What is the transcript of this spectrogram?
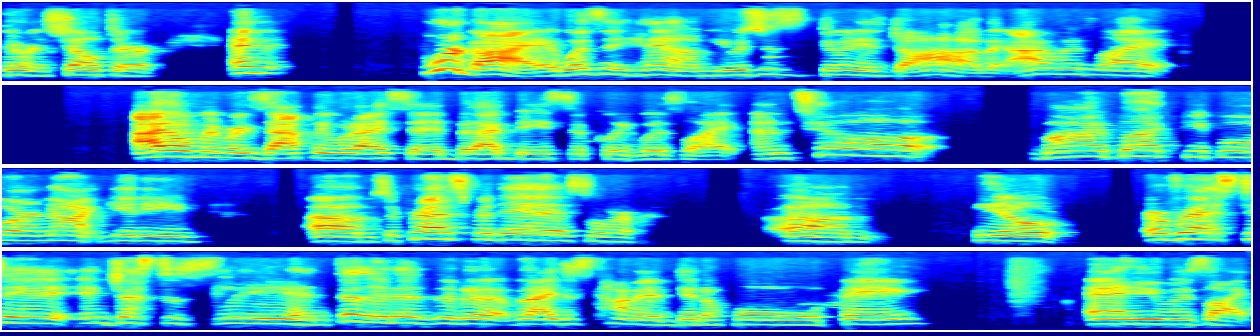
they were in shelter. And poor guy, it wasn't him. He was just doing his job. And I was like, I don't remember exactly what I said, but I basically was like, until my black people are not getting um, suppressed for this or, um, you know, arrested injusticely and da da, da, da, but I just kind of did a whole thing. And he was like,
